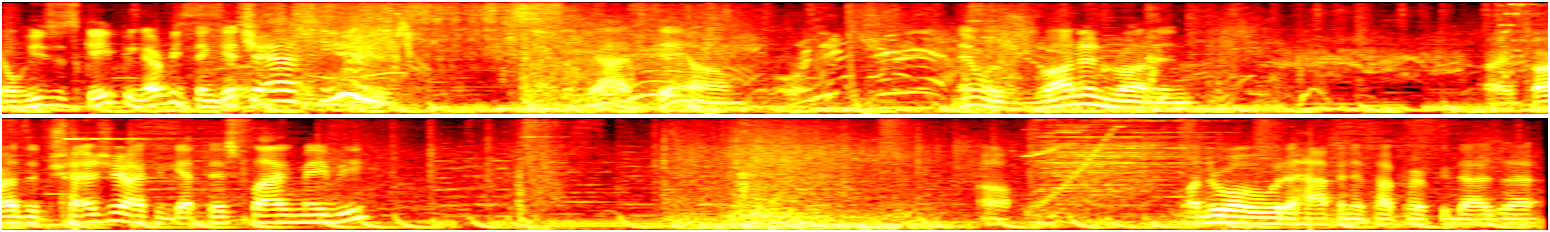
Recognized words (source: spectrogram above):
Yo, he's escaping everything. Get your ass here. God damn. Man was running, running. Alright, guard the treasure. I could get this flag maybe. Oh. Wonder what would have happened if I perfect dies that.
